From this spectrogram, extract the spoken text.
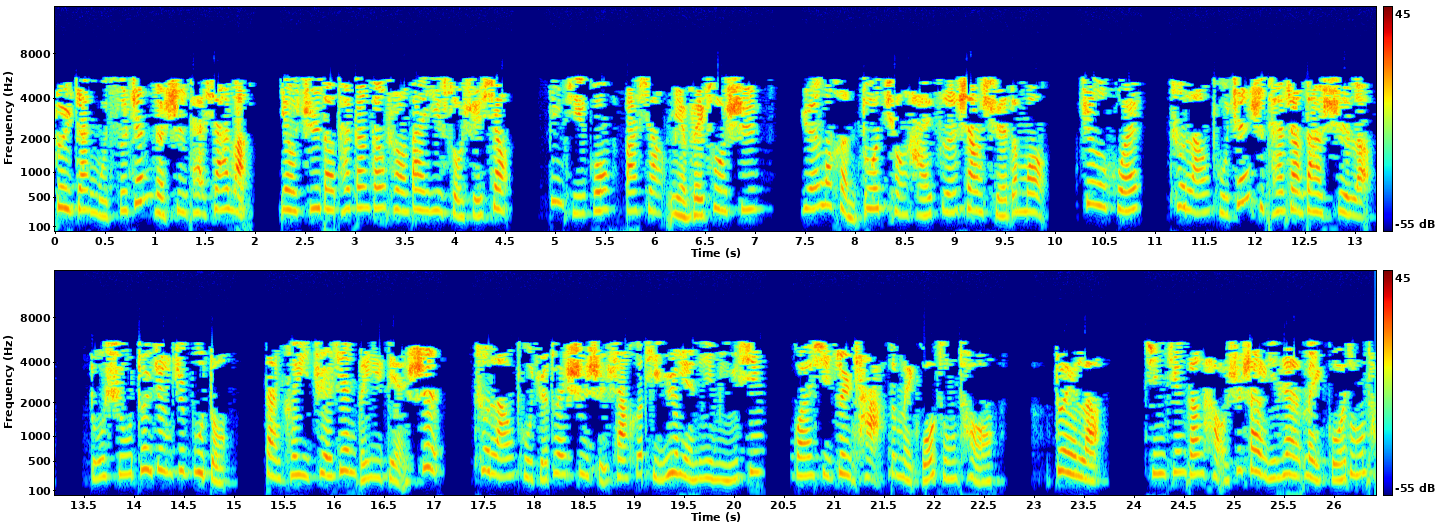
对詹姆斯真的是太瞎了。要知道，他刚刚创办一所学校，并提供八项免费措施，圆了很多穷孩子上学的梦。这回特朗普真是摊上大事了。读书对政治不懂，但可以确认的一点是，特朗普绝对是史上和体育演艺明星关系最差的美国总统。对了。今天刚好是上一任美国总统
